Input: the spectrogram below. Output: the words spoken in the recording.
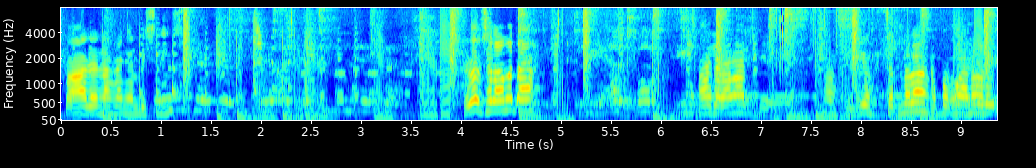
pangalan ng kanyang business. Diba, salamat ah. Ah, salamat. Ah, sige. Chat na lang kapag ano ulit.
